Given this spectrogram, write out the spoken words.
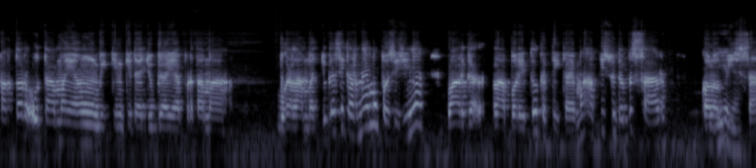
faktor utama yang bikin kita juga ya pertama bukan lambat juga sih karena emang posisinya warga lapor itu ketika emang api sudah besar kalau ya. bisa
